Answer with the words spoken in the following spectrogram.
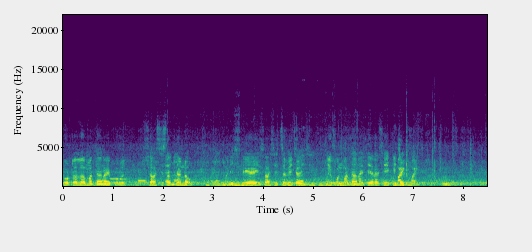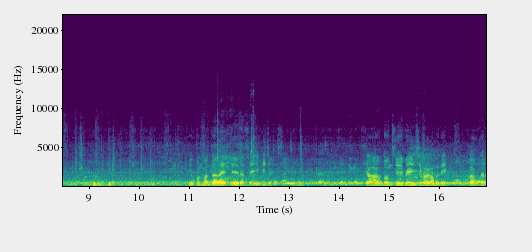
टोटल मतदान आहे पुरुष सहाशे सत्त्याण्णव आणि स्त्री आहे सहाशे चव्वेचाळीस. एकूण मतदान आहे तेराशे एक्केचाळीस. हं. एकूण मतदार आहे तेराशे एक्केचाळीस. त्या दोनशे ब्याऐंशी भागामध्ये फार तर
